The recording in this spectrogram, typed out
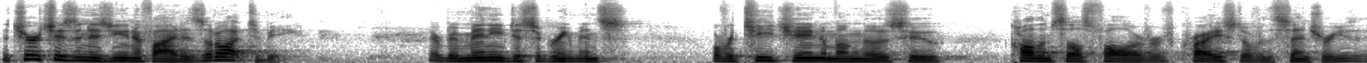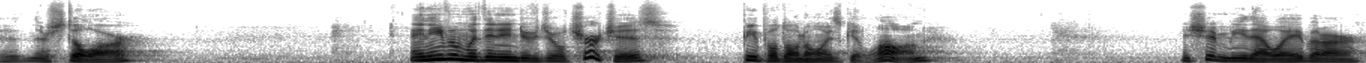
The church isn't as unified as it ought to be. There have been many disagreements over teaching among those who call themselves followers of Christ over the centuries. There still are. And even within individual churches, people don't always get along. It shouldn't be that way, but our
